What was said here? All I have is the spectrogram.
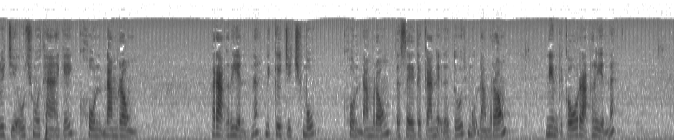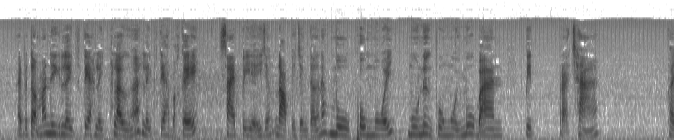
ដូចជាអូឈ្មោះថាអីគេខុនដាំរងរាក់រៀនណានេះគឺជាឈ្មោះខុនដាំរងទៅសេទៅកាន់អ្នកទទួលឈ្មោះដាំរង នាមតកោរាក់រៀនណាហើយបន្ទាប់មកនេះលេខផ្ទះលេខផ្លូវណាលេខផ្ទះរបស់គេ 42អីចឹង10អីចឹងទៅណាមូភូមិ1មូ1ភូមិ1មូបានពីប្រឆាប្រ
